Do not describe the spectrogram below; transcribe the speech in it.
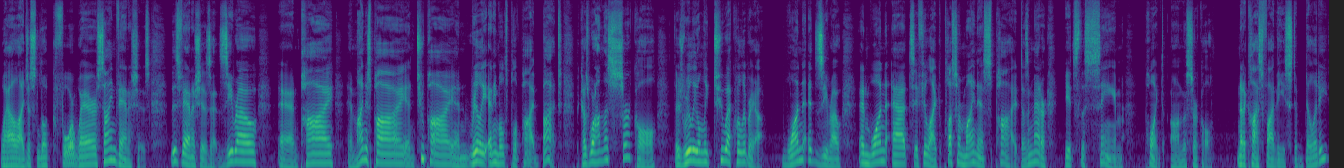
well, I just look for where sine vanishes. This vanishes at 0 and pi and minus pi and 2 pi and really any multiple of pi. But because we're on the circle, there's really only two equilibria one at zero and one at, if you like, plus or minus pi. Doesn't matter. It's the same point on the circle. Now, to classify the stability,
